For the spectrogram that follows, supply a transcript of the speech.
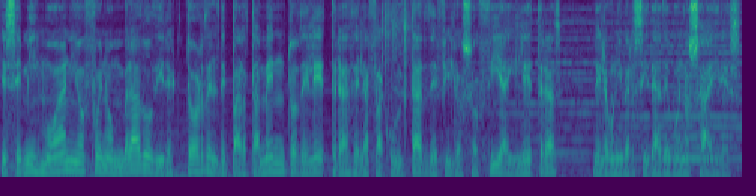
Ese mismo año fue nombrado director del Departamento de Letras de la Facultad de Filosofía y Letras de la Universidad de Buenos Aires.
